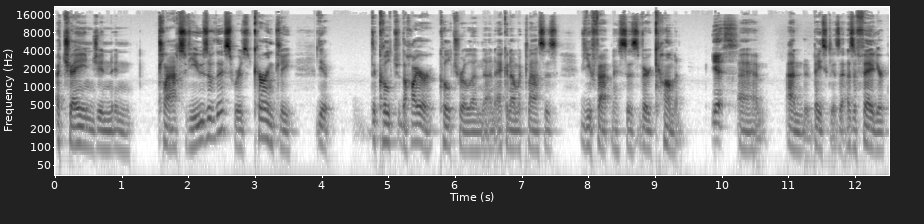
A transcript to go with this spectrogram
a change in, in class views of this, whereas currently, you know, the culture, the higher cultural and, and economic classes view fatness as very common. Yes. Um, and basically as a, as a failure.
